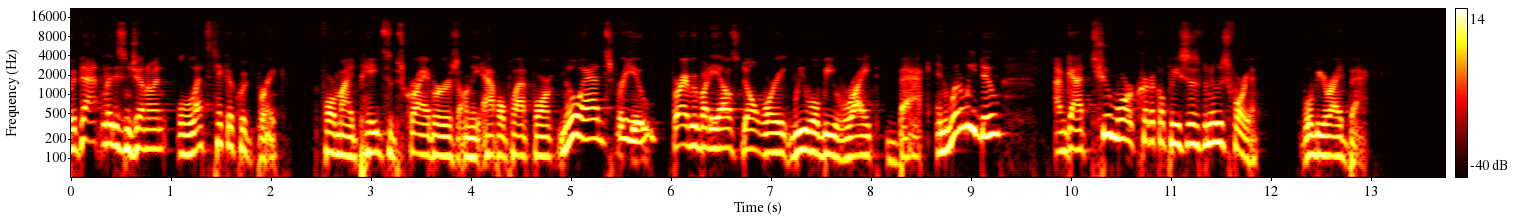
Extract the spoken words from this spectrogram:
With that, ladies and gentlemen, let's take a quick break. For my paid subscribers on the Apple platform, no ads for you. For everybody else, don't worry, we will be right back. And when we do, I've got two more critical pieces of news for you. We'll be right back.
